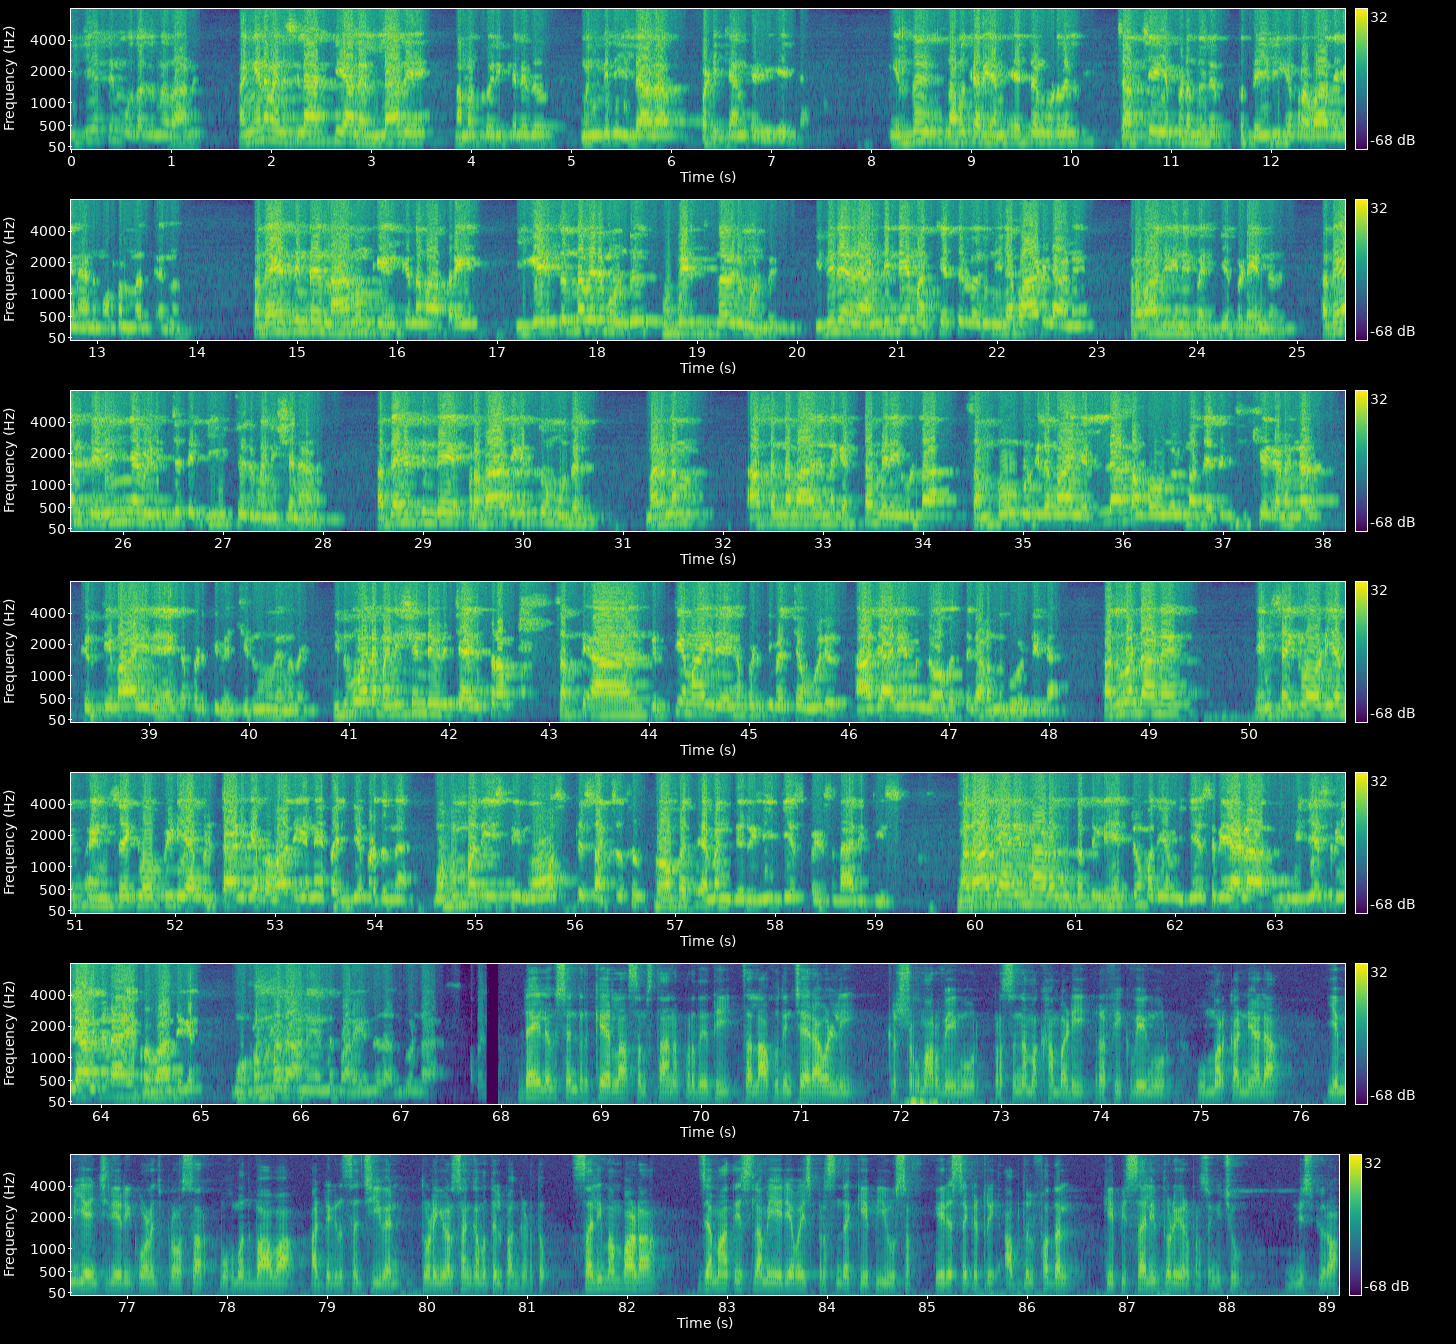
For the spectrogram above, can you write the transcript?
വിജയത്തിന് മുതകുന്നതാണ്. അങ്ങനെ മനസ്സിലാക്കിയാൽ അല്ലാതെ മനസ്സിലാക്കിയാലല്ലാതെ നമ്മൾക്കൊരിക്കലും ഇത് മുൻവിധി ഇല്ലാതെ പഠിക്കാൻ കഴിയുകയില്ല. ഇന്ന് നമുക്കറിയാം ഏറ്റവും കൂടുതൽ ചർച്ച ചെയ്യപ്പെടുന്ന ഒരു ദൈവിക പ്രവാചകനാണ് മുഹമ്മദ് എന്നത്. അദ്ദേഹത്തിന്റെ നാമം കേൾക്കുന്ന മാത്രയിൽ ഇകഴ്ത്തുന്നവരുമുണ്ട് പുകഴ്ത്തുന്നവരുമുണ്ട്. ഇതിന്റെ രണ്ടിന്റെ മധ്യത്തിലുള്ള ഒരു നിലപാടിലാണ് പ്രവാചകനെ പരിചയപ്പെടേണ്ടത്. അദ്ദേഹം തെളിഞ്ഞ വെളിച്ചത്തിൽ ജീവിച്ച ഒരു മനുഷ്യനാണ്. അദ്ദേഹത്തിന്റെ പ്രവാചകത്വം മുതൽ മരണം ആസന്നമാകുന്ന ഘട്ടം വരെയുള്ള സംഭവബഹുലമായ എല്ലാ സംഭവങ്ങളും അദ്ദേഹത്തിന്റെ ശിഷ്യഗണങ്ങൾ കൃത്യമായി രേഖപ്പെടുത്തി വെച്ചിരുന്നു എന്നത്. ഇതുപോലെ മനുഷ്യന്റെ ഒരു ചരിത്രം സത്യ കൃത്യമായി രേഖപ്പെടുത്തി വെച്ച ഒരു ആചാര്യനും ലോകത്ത് കടന്നു പോയിട്ടില്ല അതുകൊണ്ടാണ് എൻസൈക്ലോഡിയ എൻസൈക്ലോപീഡിയ ബ്രിട്ടാനിക്ക പ്രവാചകനെ പരിചയപ്പെടുത്തുന്ന Muhammad is the most successful prophet among the religious personalities മതാചാര്യന്മാരുടെ കൂട്ടത്തിൽ ഏറ്റവും അധികം വിജയശ്രീലാള വിജയശ്രീലാളിതനായ പ്രവാചകൻ മുഹമ്മദാണ് എന്ന് പറയുന്നത് അതുകൊണ്ടാണ്. ഡയലോഗ് സെന്റർ കേരള സംസ്ഥാന പ്രതിനിധി Salahuddin Cheravally Krishnakumar Vengoor Prasanna Makhampadi Rafeeq Vengoor Ummer Kanyala M E engineering college professor Muhammad Bava advocate Sajeevan തുടങ്ങിയവർ സംഗമത്തിൽ പങ്കെടുത്തു. Saleem Ambada Jamaat Islami area vice president K P Yusuf area secretary Abdul Fadal K P Saleem തുടങ്ങിയവർ പ്രസംഗിച്ചു. News bureau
